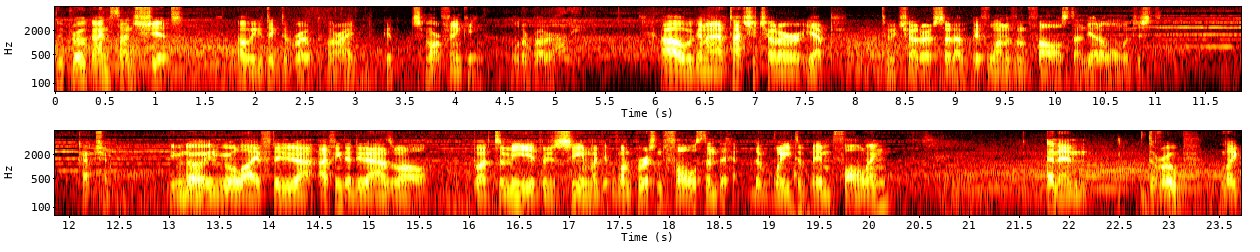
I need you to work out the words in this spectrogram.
We broke Einstein's shit. Oh, we can take the rope. Alright. Good, smart thinking, older brother. Oh, we're gonna attach each other, yep, to each other so that if one of them falls, then the other one would just catch him. Even though in real life they do that, I think they do that as well. But to me, it would just seem like if one person falls, then the the weight of him falling, and then the rope, like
